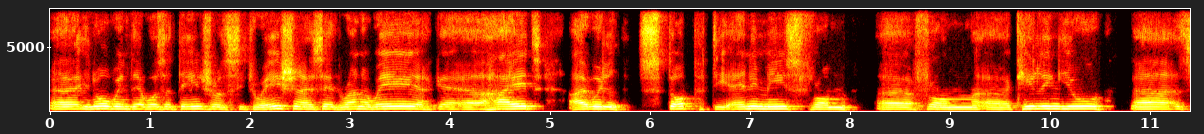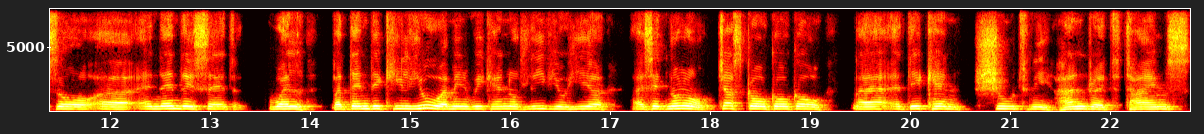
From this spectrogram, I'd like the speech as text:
Uh, you know, when there was a dangerous situation, I said, run away, uh, hide I will stop the enemies from uh, from uh, killing you. Uh, so uh, and then they said, well, but then they kill you. I mean, we cannot leave you here. I said, no, no, just go, go, go. They can shoot me hundred times.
